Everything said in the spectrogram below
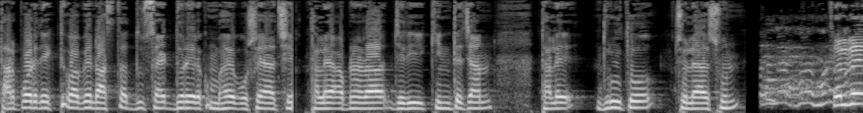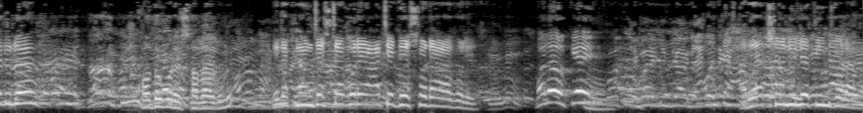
তারপরে দেখতে পাবেন রাস্তার দু সাইড ধরে এরকম ভাবে বসে আছে। তাহলে আপনারা যদি কিনতে চান তাহলে দ্রুত চলে আসুন। চলবে দুটো? কত করে সাদাগুলো? এটা পঞ্চাশটা করে আছে দেড়শো টাকা করে। আর একশো নিলে তিনশো টাকা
